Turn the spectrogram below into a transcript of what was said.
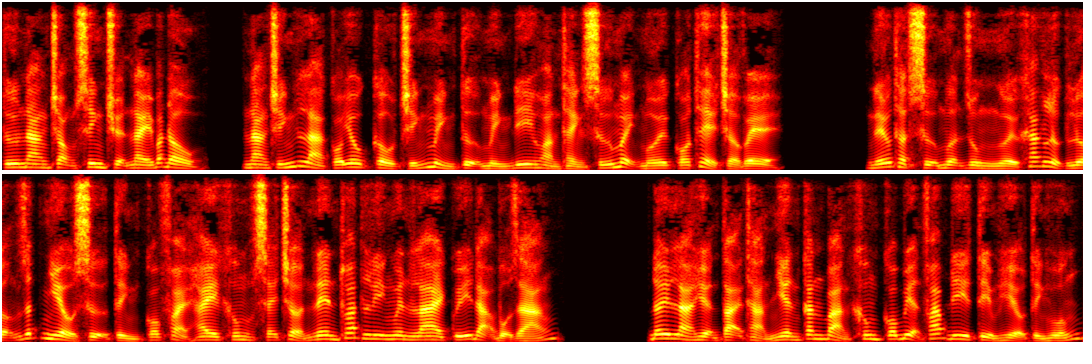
Từ nàng trọng sinh chuyện này bắt đầu, nàng chính là có yêu cầu chính mình tự mình đi hoàn thành sứ mệnh mới có thể trở về. Nếu thật sự mượn dùng người khác lực lượng rất nhiều sự tình có phải hay không sẽ trở nên thoát ly nguyên lai quỹ đạo bộ dáng. Đây là hiện tại thản nhiên căn bản không có biện pháp đi tìm hiểu tình huống,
